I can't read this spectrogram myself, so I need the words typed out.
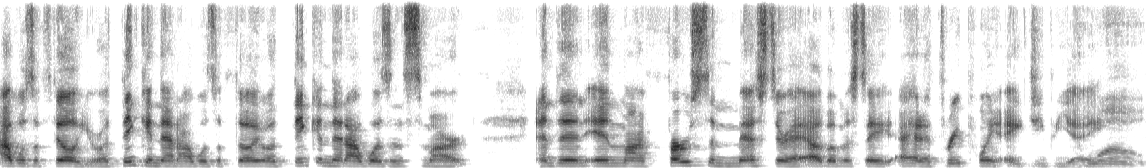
i was a failure or thinking that i was a failure or thinking that i wasn't smart and then in my first semester at Alabama State, I had a 3.8 GPA. Whoa.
